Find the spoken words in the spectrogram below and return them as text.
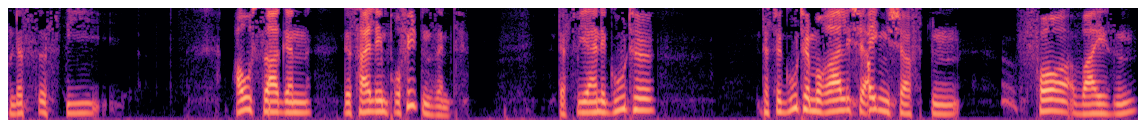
Und dass es die Aussagen des heiligen Propheten sind, dass wir eine gute, dass wir gute moralische Eigenschaften vorweisen,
